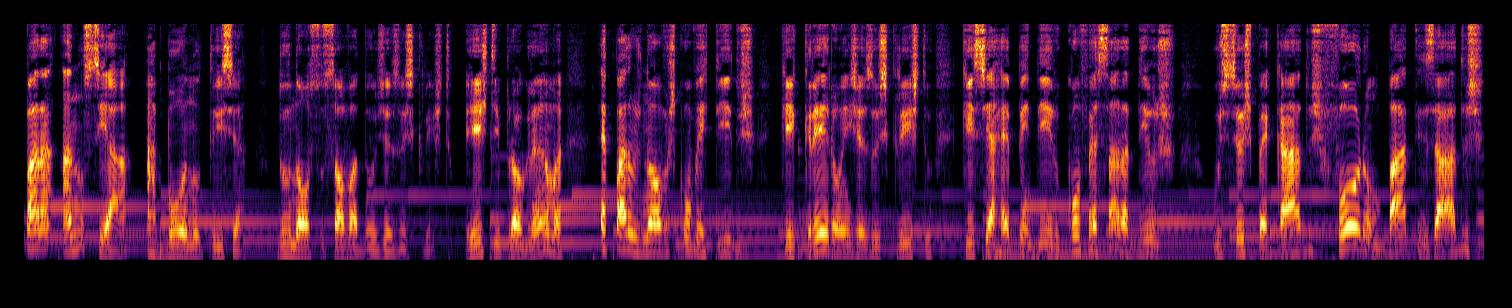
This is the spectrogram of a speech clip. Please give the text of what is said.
para anunciar a boa notícia do nosso Salvador Jesus Cristo. Este programa é para os novos convertidos que creram em Jesus Cristo, que se arrependeram, confessaram a Deus os seus pecados, foram batizados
